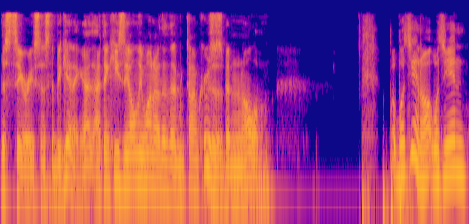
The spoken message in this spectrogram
the series since the beginning. I, I think he's the only one other than Tom Cruise has been in all of them. But was he in all? Was he in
